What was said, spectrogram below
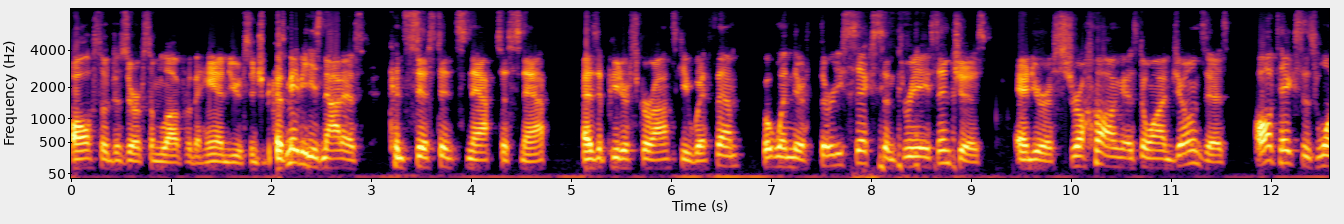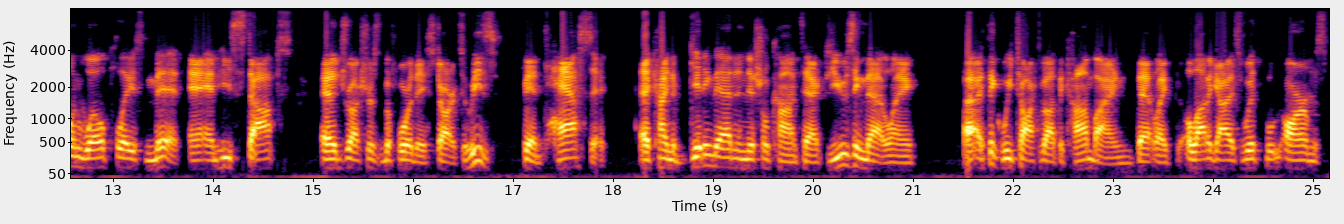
also deserves some love for the hand usage because maybe he's not as consistent snap to snap as a Peter Skoronski with them, But when they're 36 and 3 eighths inches and you're as strong as Dawand Jones is, all it takes is one well placed mitt and he stops edge rushers before they start. So he's fantastic at kind of getting that initial contact, using that length. I think we talked about the combine that like a lot of guys with arms,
